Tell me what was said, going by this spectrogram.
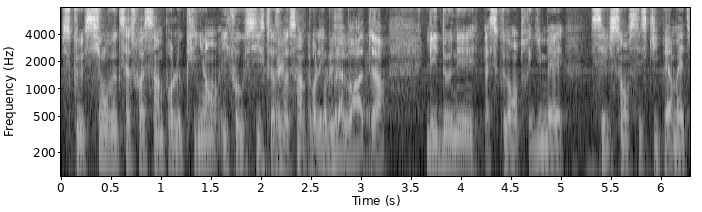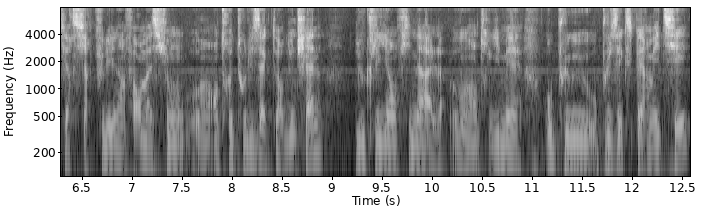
Puisque si on veut que ça soit simple pour le client, il faut aussi que ça soit simple pour, les, collaborateurs. les, données, parce que entre guillemets, c'est le sens, c'est ce qui permet de faire circuler l'information entre tous les acteurs d'une chaîne du client final, entre guillemets, au plus, au plus expert métier.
